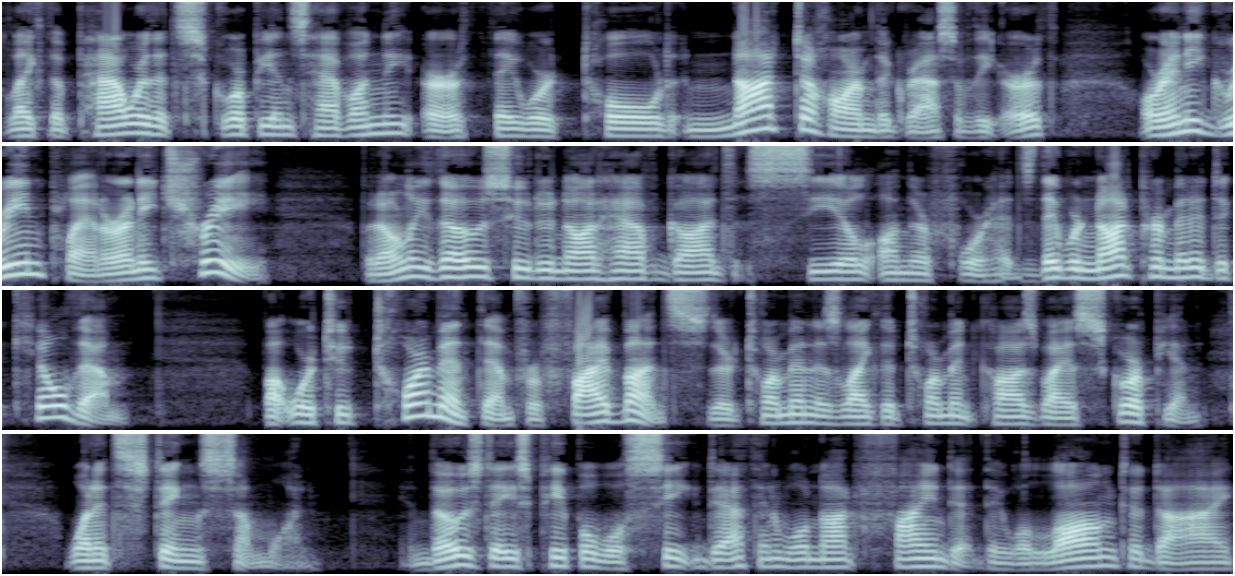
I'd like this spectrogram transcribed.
like the power that scorpions have on the earth, they were told not to harm the grass of the earth, or any green plant, or any tree, but only those who do not have God's seal on their foreheads. They were not permitted to kill them, but were to torment them for five months. Their torment is like the torment caused by a scorpion when it stings someone. In those days, people will seek death and will not find it. They will long to die,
